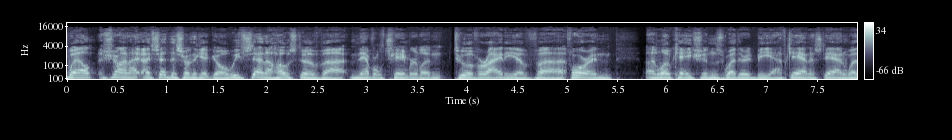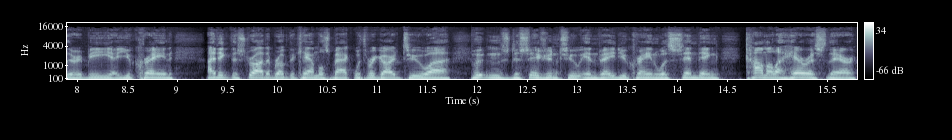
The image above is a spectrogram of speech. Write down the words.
well, Sean, I, I said this from the get go. We've sent a host of uh, Neville Chamberlain to a variety of uh, foreign uh, locations, whether it be Afghanistan, whether it be uh, Ukraine. I think the straw that broke the camel's back with regard to uh, Putin's decision to invade Ukraine was sending Kamala Harris there.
